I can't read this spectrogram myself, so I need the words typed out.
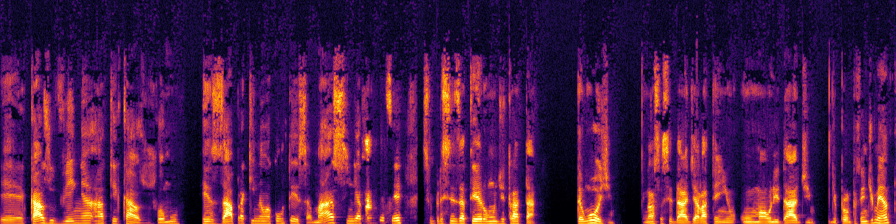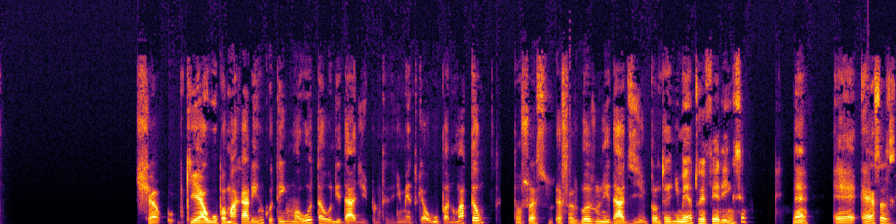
é, caso venha a ter casos. Vamos rezar para que não aconteça, mas se acontecer, você precisa ter onde tratar. Então, hoje, nossa cidade ela tem uma unidade de pronto atendimento, que é a UPA Macarenco, tem uma outra unidade de pronto atendimento que é a UPA no Matão. Então, são essas duas unidades de pronto atendimento, referência, né? É, essas,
